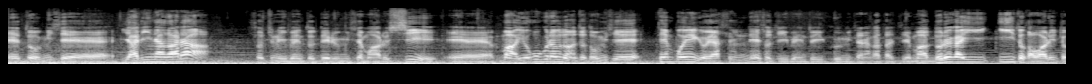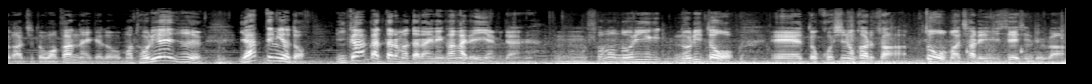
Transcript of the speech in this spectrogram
え、ー、と店やりながらそっちのイベント出る店もあるし、えー、まあ横倉うどんはちょっとお店店舗営業休んでそっちイベント行くみたいな形でまあどれがいいいいとか悪いとかちょっと分かんないけどまあとりあえずやってみようと。いかんかったらまた来年考えたらいいやみたいなね、うん、そのノリノリと,、えーと、腰の軽さと、まあ、チャレンジ精神というか、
